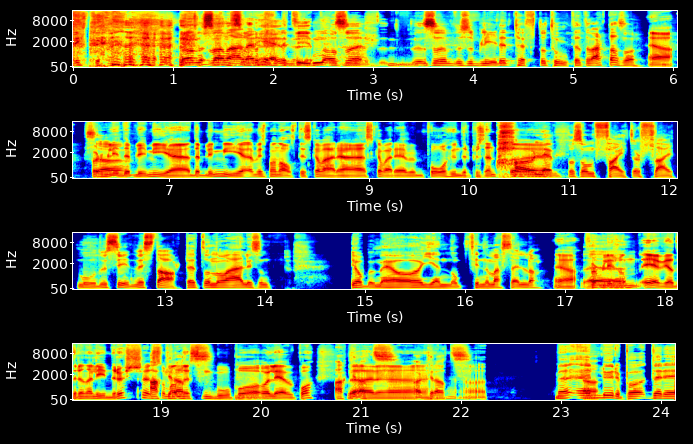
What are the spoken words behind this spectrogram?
riktig. man, man, er der hele tiden, og så, så, så, blir det tøft og tungt etter hvert, altså. Ja, for det blir, det, blir mye, det blir, mye, hvis man alltid skal være, skal være på 100 Jeg har jo levd på sånn fight or flight-modus siden vi startet, og nå er jeg liksom jobber med å gjenoppfinne meg selv, da. Ja, for det blir sånn evig adrenalinrush som man nesten bor på og lever på. Akkurat. Er, eh, akkurat. Ja. Men jeg lurer på Dere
